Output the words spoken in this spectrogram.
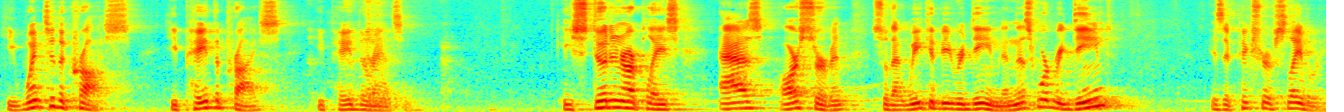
He went to the cross. He paid the price. He paid the ransom. He stood in our place as our servant so that we could be redeemed. And this word redeemed is a picture of slavery.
